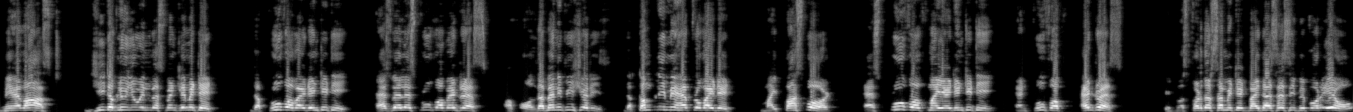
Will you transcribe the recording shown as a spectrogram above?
may have asked GWU Investment Limited the proof of identity as well as proof of address of all the beneficiaries. The company may have provided my passport as proof of my identity and proof of address. It was further submitted by the assessee before AO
